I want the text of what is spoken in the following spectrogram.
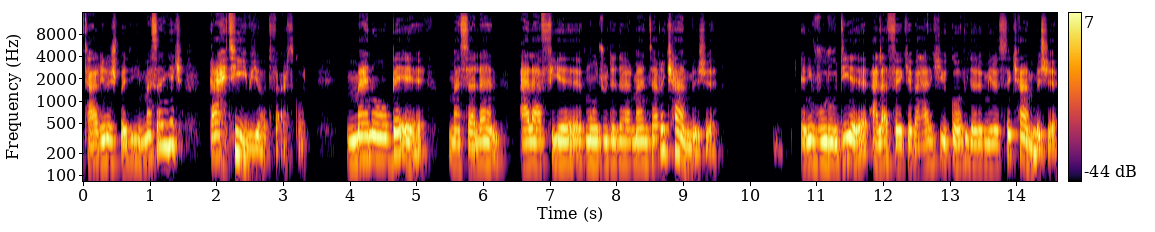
تغییرش بدیم مثلا یک قحطی بیاد فرض کن. منابع مثلا علفی موجوده در منطقه کم بشه. یعنی ورودی علفه که به هر کی گاوی داره می‌رسه کم بشه.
